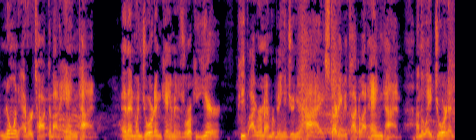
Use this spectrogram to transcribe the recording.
No one ever talked about hang time. And then when Jordan came in his rookie year, people, I remember being in junior high, starting to talk about hang time on the way Jordan,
